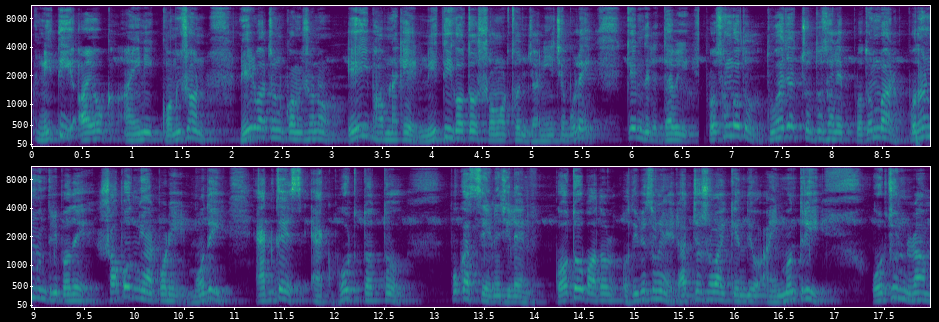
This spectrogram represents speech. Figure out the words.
নীতি আয়োগ, আইনি কমিশন, নির্বাচন কমিশনও এই ভাবনাকে নীতিগত সমর্থন জানিয়েছে বলে কেন্দ্রের দাবি। প্রসঙ্গত দু হাজার চোদ্দ সালে প্রথমবার প্রধানমন্ত্রী পদে শপথ নেওয়ার পরে মোদী এক দেশ, এক ভোট তত্ত্ব প্রকাশ্যে এনেছিলেন। গত বাদল অধিবেশনে রাজ্যসভায় কেন্দ্রীয় আইনমন্ত্রী অর্জুন রাম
